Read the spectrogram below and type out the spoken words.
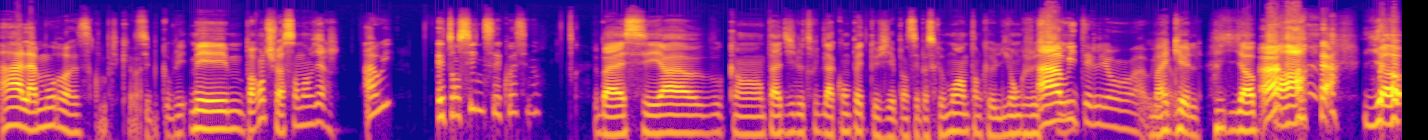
Ah, l'amour, euh, c'est compliqué. ouais. C'est compliqué. Mais par contre, je suis ascendant vierge. Ah oui? Et ton signe, c'est quoi sinon? Bah, c'est euh, quand t'as dit le truc de la compète que j'y ai pensé. Parce que moi, en tant que lion que je suis, Ah oui, t'es lion. ah oui, ma ah oui. gueule, il y a Ah. pas, il y a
